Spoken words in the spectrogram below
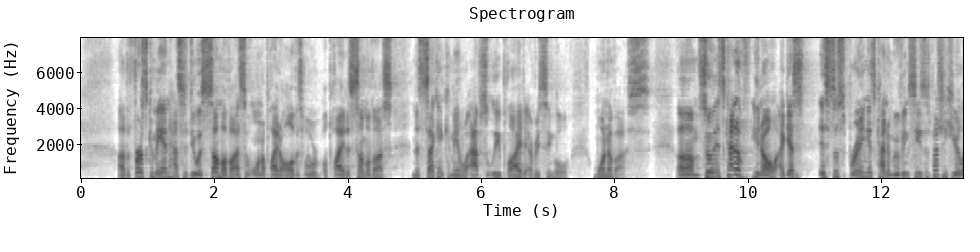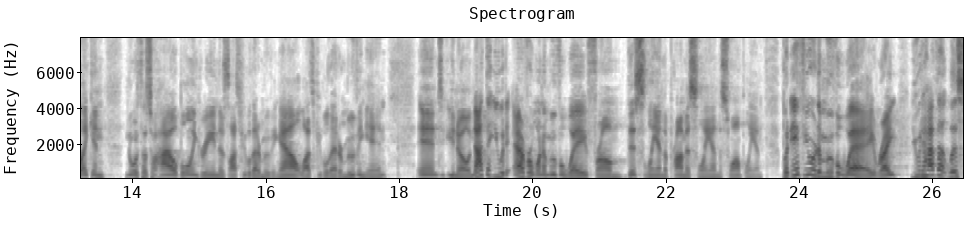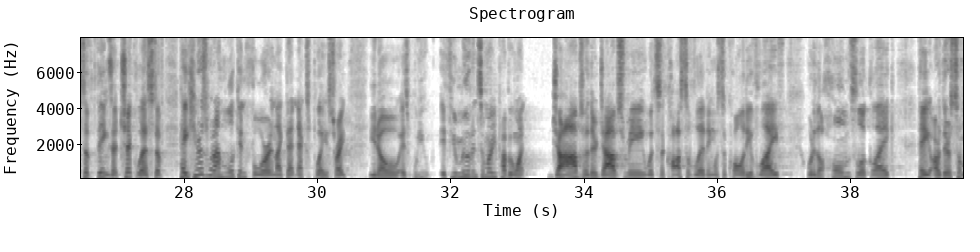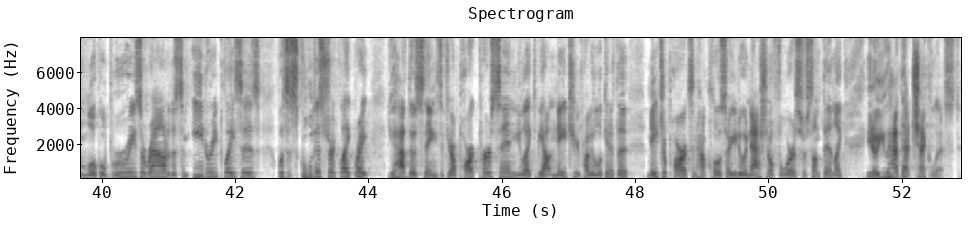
Uh, the first command has to do with some of us. It won't apply to all of us, but will apply to some of us. And the second command will absolutely apply to every single one of us. Um, so it's kind of, you know, I guess it's the spring, it's kind of moving season, especially here, like in Northwest Ohio, Bowling Green. There's lots of people that are moving out, lots of people that are moving in. And, you know, not that you would ever want to move away from this land, the promised land, the swamp land, but if you were to move away, right, you would have that list of things, that checklist of, hey, here's what I'm looking for in like that next place, right? You know, if you're moving somewhere, you probably want jobs. Are there jobs for me? What's the cost of living? What's the quality of life? What do the homes look like? Hey, are there some local breweries around? Are there some eatery places? What's the school district like, right? You have those things. If you're a park person, you like to be out in nature, you're probably looking at the nature parks and how close are you to a national forest or something. Like, you know, you have that checklist.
